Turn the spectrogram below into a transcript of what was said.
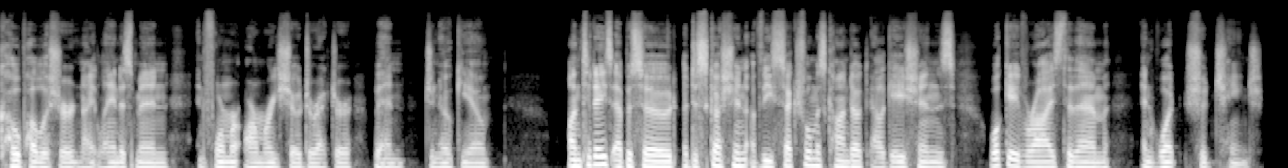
co publisher Knight Landesman and former Armory show director Ben Genocchio. On today's episode, a discussion of these sexual misconduct allegations, what gave rise to them, and what should change.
